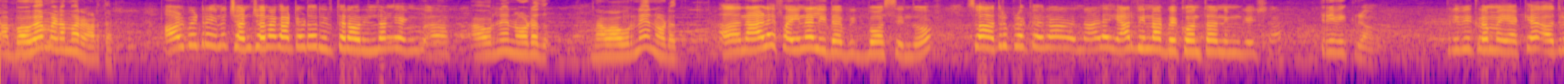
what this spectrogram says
ಆ ಭವ್ಯ ಮೇಡಮ್ ಅವ್ರು ಆಡ್ತಾರೆ. ಅವಳು ಬಿಟ್ರೆ ಇನ್ನು ಚೆನ್ನ ಚೆನ್ನಾಗಿ ಆಟ ಆಡೋರು ಇರ್ತಾರೆ. ಅವ್ರು ಇಲ್ದಂಗೆ ಹೆಂಗ್ ಆ, ಅವ್ರನ್ನೇ ನೋಡೋದು. ನಾವು ಅವ್ರನ್ನೇ ನೋಡೋದು. ಆ, ನಾಳೆ ಫೈನಲ್ ಇದೆ ಬಿಗ್ ಬಾಸ್ ಇಂದು. ಸೊ ಅದ್ರ ಪ್ರಕಾರ ನಾಳೆ ಯಾರು ವಿನ್ ಆಗಬೇಕು ಅಂತ ನಿಮ್ಗೆ ಇಷ್ಟ? ತ್ರಿವಿಕ್ರಮ್. ತ್ರಿವಿಕ್ರಮ ಯಾಕೆ? ಅದ್ರ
